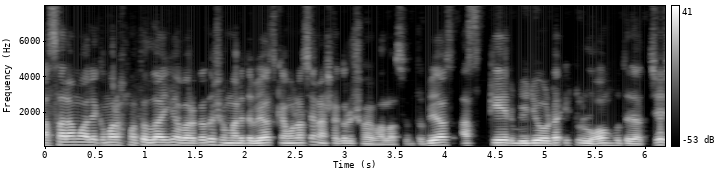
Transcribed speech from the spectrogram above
আসসালামু আলাইকুম রহমতুল্লাহি আবরকাত সম্মানিত বিয়াস কেমন আছেন? আশা করি সবাই ভালো আছেন। তো বিয়াস আজকের ভিডিওটা একটু লং হতে যাচ্ছে।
